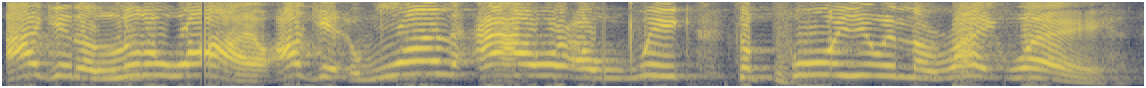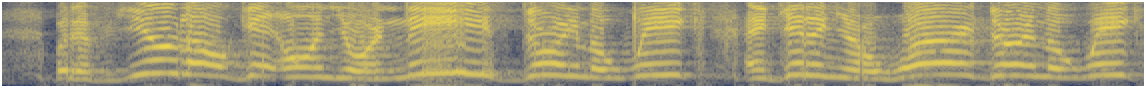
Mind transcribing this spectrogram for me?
I get a little while, I get one hour a week to pull you in the right way. But if you don't get on your knees during the week and get in your word during the week,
